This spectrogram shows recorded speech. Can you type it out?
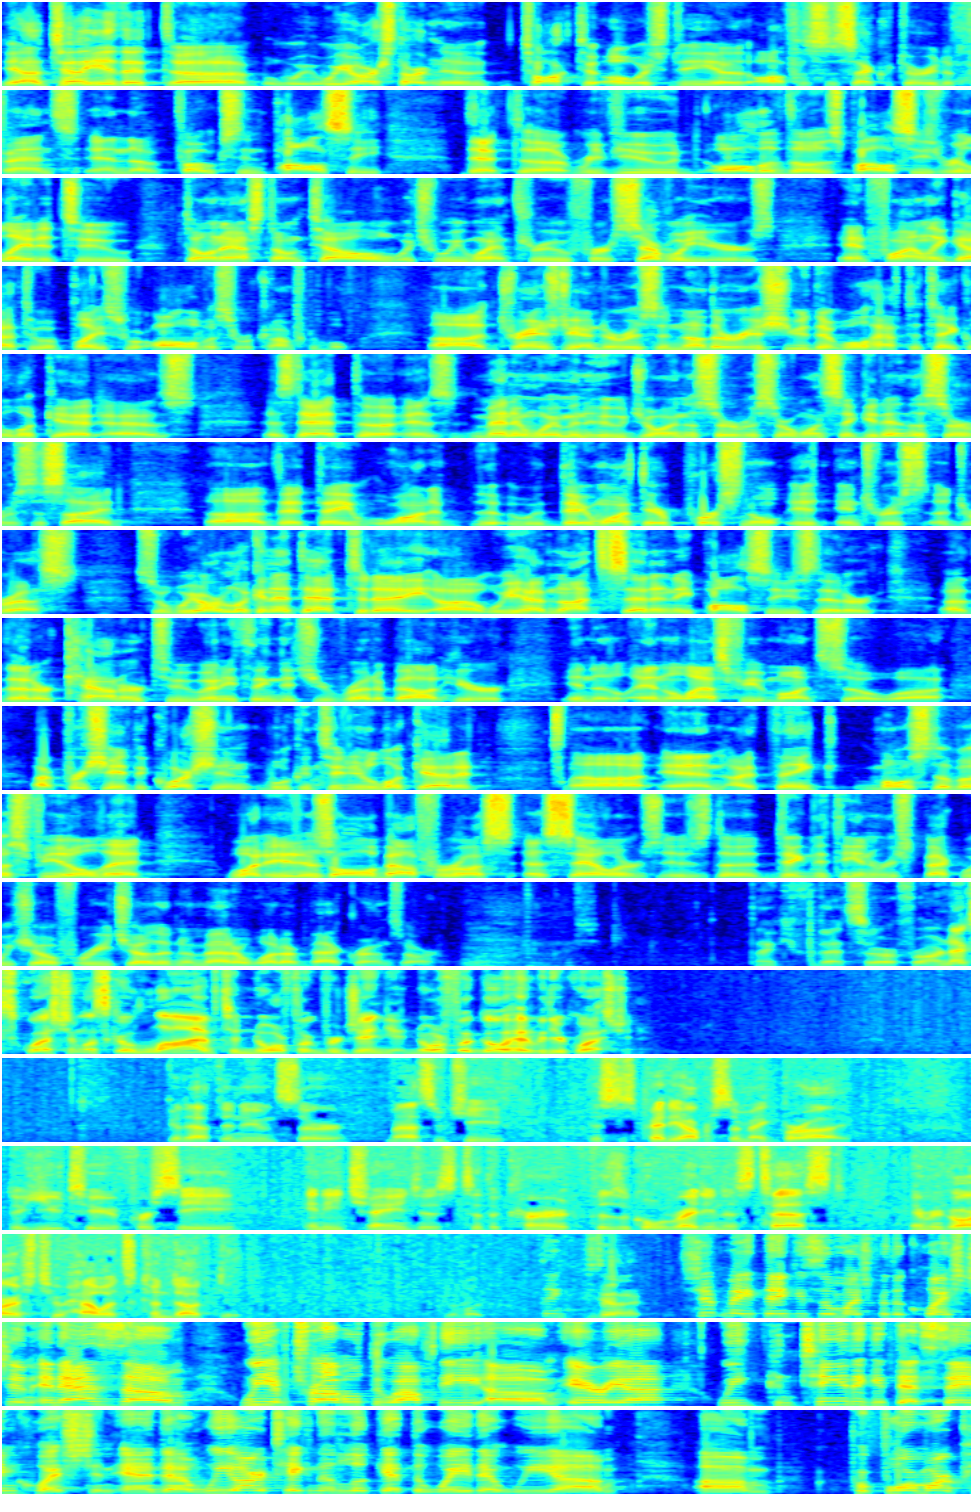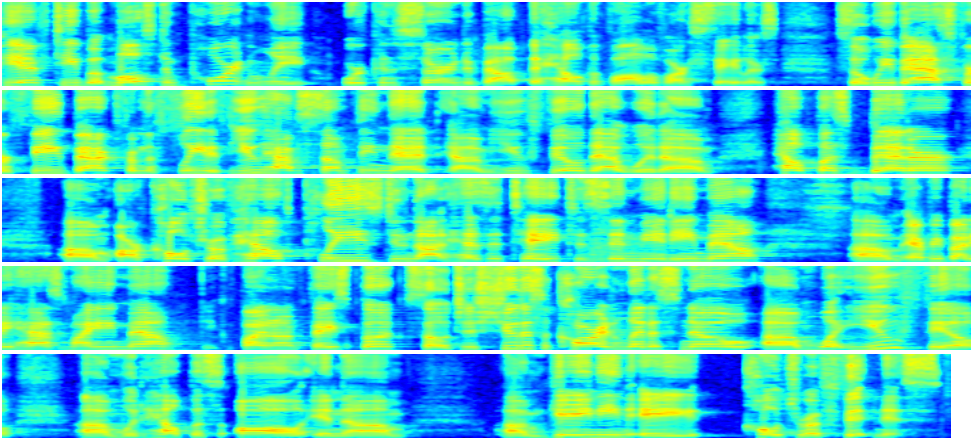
Yeah, I'll tell you that uh, we, we are starting to talk to OSD, uh, Office of Secretary of Defense, and the folks in policy that uh, reviewed all of those policies related to Don't Ask, Don't Tell, which we went through for several years and finally got to a place where all of us were comfortable. Uh, transgender is another issue that we'll have to take a look at as, as, that, uh, as men and women who join the service or once they get in the service decide uh, that they want, to, they want their personal interests addressed. So we are looking at that today. Uh, we have not set any policies that are, uh, that are counter to anything that you've read about here in the, in the last few months. So uh, I appreciate the question. We'll continue to look at it. Uh, and I think most of us feel that what it is all about for us as sailors is the dignity and respect we show for each other no matter what our backgrounds are. Thank you for that, sir. For our next question, let's go live to Norfolk, Virginia. Norfolk, go ahead with your question. Good afternoon, sir, Master Chief. This is Petty Officer McBride. Do you two foresee any changes to the current physical readiness test in regards to how it's conducted? Well, Thank you, got it. Shipmate, thank you so much for the question. And as um, we have traveled throughout the um, area, we continue to get that same question. And uh, we are taking a look at the way that we um, um, perform our PFT, but most importantly, we're concerned about the health of all of our sailors. So we've asked for feedback from the fleet. If you have something that um, you feel that would um, help us better our culture of health, please do not hesitate to send me an email. Um, everybody has my email. You can find it on Facebook. So just shoot us a card and let us know um, what you feel um, would help us all in um, um, gaining a culture of fitness.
